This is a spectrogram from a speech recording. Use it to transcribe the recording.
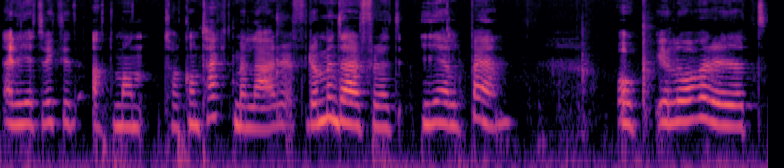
är det jätteviktigt att man tar kontakt med lärare för de är där för att hjälpa en. Och jag lovar dig att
